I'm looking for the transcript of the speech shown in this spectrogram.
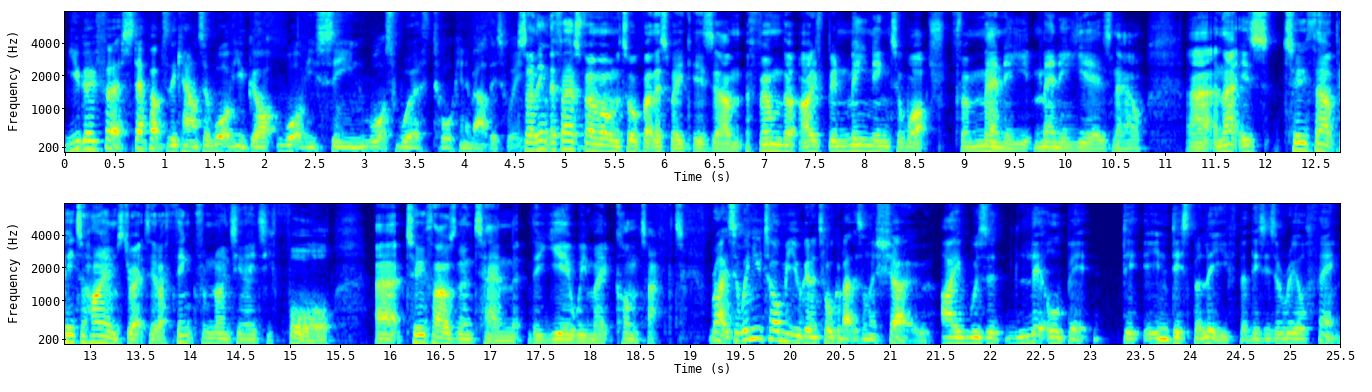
you go first. Step up to the counter. What have you got? What have you seen? What's worth talking about this week? So I think the first film I want to talk about this week is um, a film that I've been meaning to watch for many, many years now, uh, and that is 2000, Peter Hyams directed, I think from 1984, uh, 2010, the year we make contact. Right, so when you told me you were going to talk about this on the show, I was a little bit di- in disbelief that this is a real thing.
